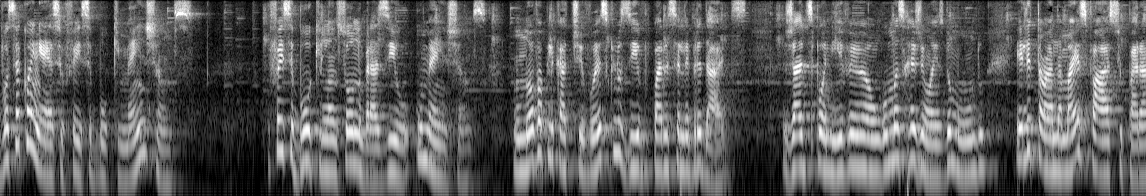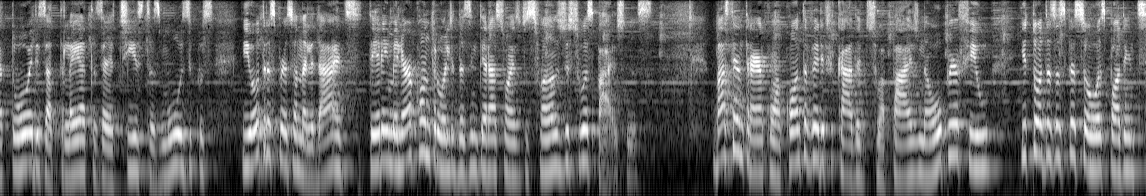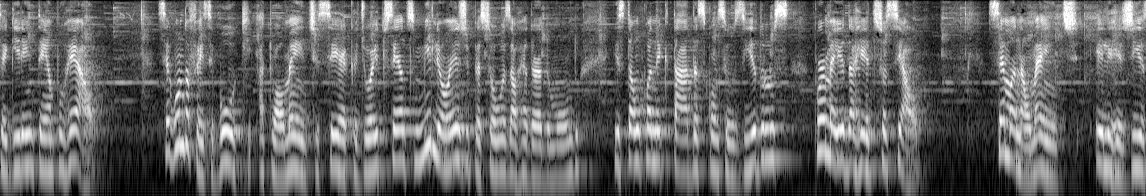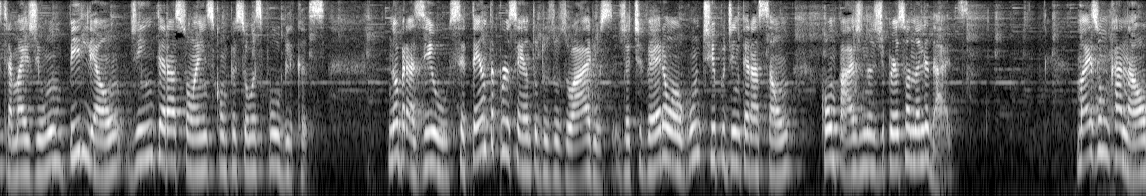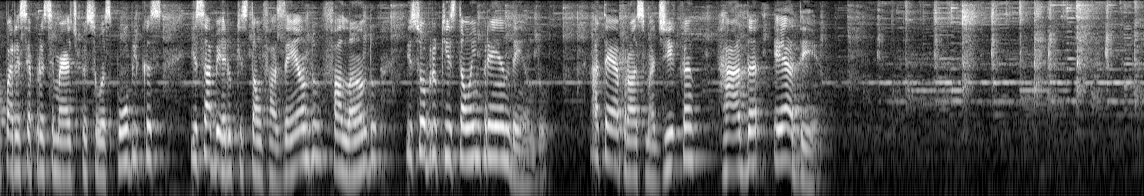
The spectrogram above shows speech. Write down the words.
Você conhece o Facebook Mentions? O Facebook lançou no Brasil o Mentions, um novo aplicativo exclusivo para celebridades. Já disponível em algumas regiões do mundo, ele torna mais fácil para atores, atletas, artistas, músicos e outras personalidades terem melhor controle das interações dos fãs de suas páginas. Basta entrar com a conta verificada de sua página ou perfil e todas as pessoas podem te seguir em tempo real. Segundo o Facebook, atualmente cerca de 800 milhões de pessoas ao redor do mundo estão conectadas com seus ídolos por meio da rede social. Semanalmente, ele registra mais de um bilhão de interações com pessoas públicas. No Brasil, 70% dos usuários já tiveram algum tipo de interação com páginas de personalidades. Mais um canal para se aproximar de pessoas públicas e saber o que estão fazendo, falando e sobre o que estão empreendendo. Até a próxima dica, Rada EAD.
